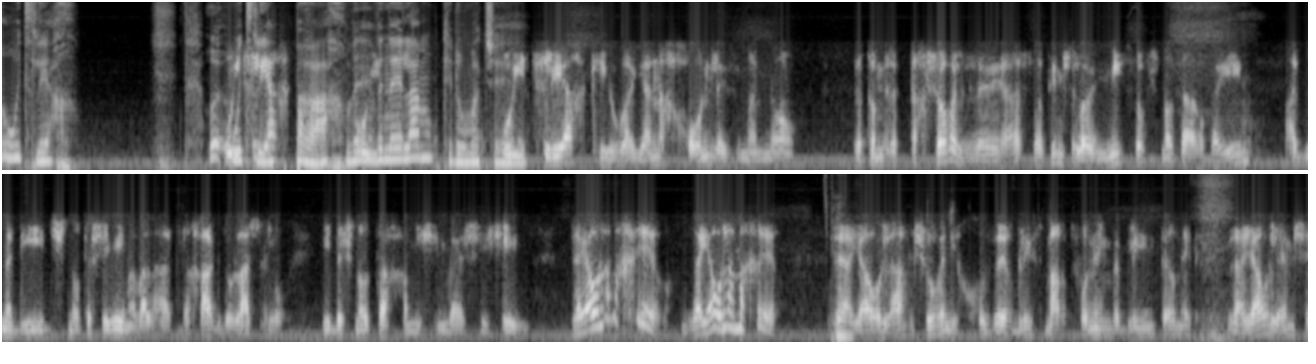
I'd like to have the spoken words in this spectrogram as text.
הוא הצליח? הוא, הוא הצליח, הצליח. פרח ו- הוא- ונעלם, כאילו, לעומת ש... הוא הצליח כי הוא היה נכון לזמנו. זאת אומרת, תחשוב על זה, הסרטים שלו הם מסוף שנות ה-40 עד נגיד שנות ה-70, אבל ההצלחה הגדולה שלו היא בשנות ה-50 וה-60. זה היה עולם אחר, זה היה עולם אחר. זה היה עולם, שוב, אני חוזר, בלי סמארטפונים ובלי אינטרנט, זה היה עולם, ש...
